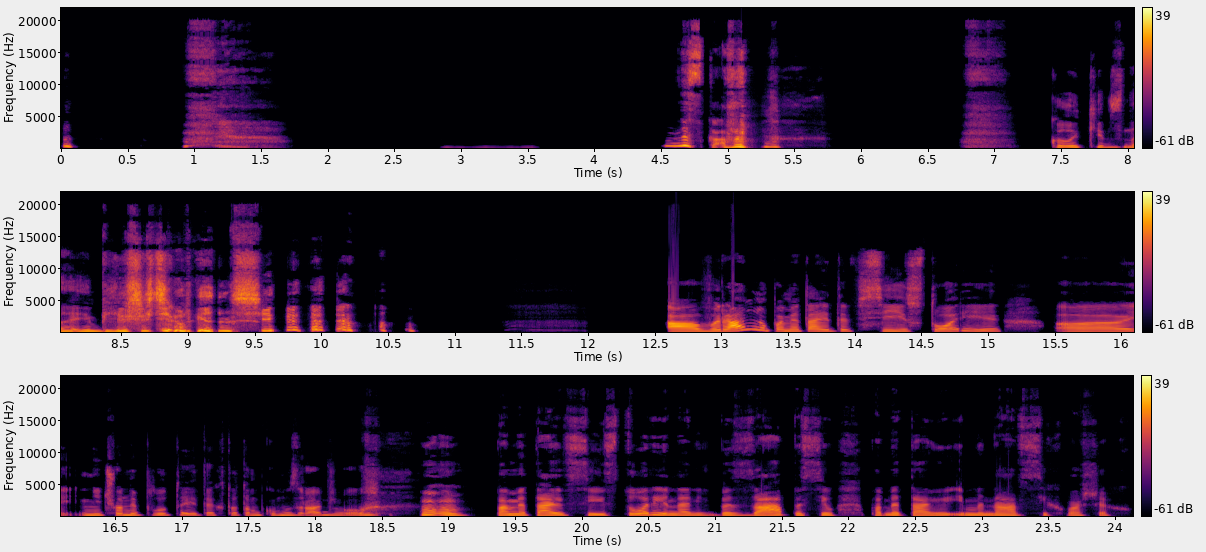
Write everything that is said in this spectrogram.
Не скажу. Коли кіт знає більше, ніж інші. А ви реально пам'ятаєте всі історії? Е, нічого не плутаєте, хто там кому зраджував? Пам'ятаю всі історії, навіть без записів. Пам'ятаю імена всіх ваших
